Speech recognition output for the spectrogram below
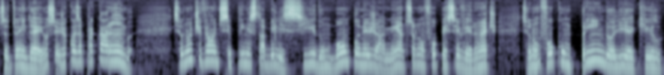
você ter uma ideia. Ou seja, coisa pra caramba. Se eu não tiver uma disciplina estabelecida, um bom planejamento, se eu não for perseverante, se eu não for cumprindo ali aquilo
